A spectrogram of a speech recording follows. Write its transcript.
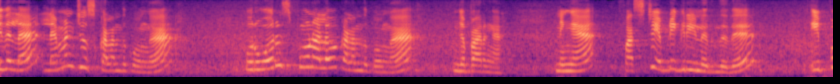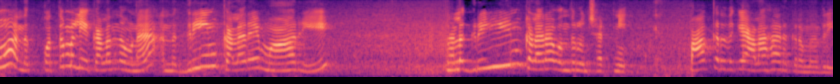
இதில் லெமன் ஜூஸ் கலந்துக்கோங்க. ஒரு ஒரு ஸ்பூன் அளவு கலந்துக்கோங்க. இங்கே பாருங்கள் நீங்கள் ஃபஸ்ட்டு எப்படி க்ரீன் இருந்தது? இப்போது அந்த கொத்தமல்லியை கலந்தவுடனே அந்த க்ரீன் கலரே மாறி நல்லா க்ரீன் கலராக வந்துடும் சட்னி. பார்க்குறதுக்கே அழகாக இருக்கிற மாதிரி.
